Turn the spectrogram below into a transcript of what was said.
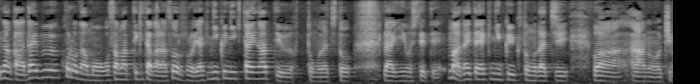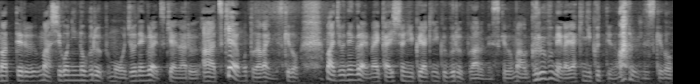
なんかだいぶコロナも収まってきたからそろそろ焼肉に行きたいなっていう友達と LINE をしててまあ大体焼肉行く友達はあの決まってる、まあ、45人のグループもう10年ぐらい付き合いになるあ付き合いはもっと長いんですけど、まあ、10年ぐらい毎回一緒に行く焼肉グループがあるんですけど、まあ、グループ名が焼肉っていうのがあるんですけど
